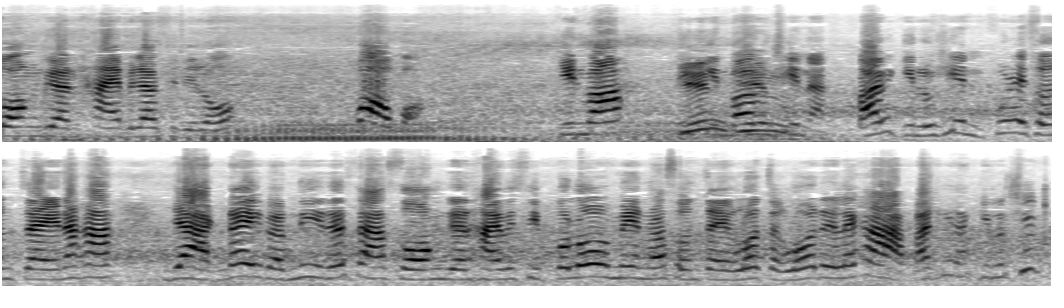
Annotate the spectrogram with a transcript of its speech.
สองเดือนหายไปแล้วสิบิโลบ่เอาบ่ กินบ่กินกินบ่กิน ลูกชิ้นอะป้าไปกินลูกชิ้นผู้ใดสนใจนะคะ อยากได้แบบนี้นะจ๊ะสองเดือนหายไปสิบกิโลเมนว่าสนใจรถจากรถได้เลยค่ะป้าที่นักกินลูกชิ้น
